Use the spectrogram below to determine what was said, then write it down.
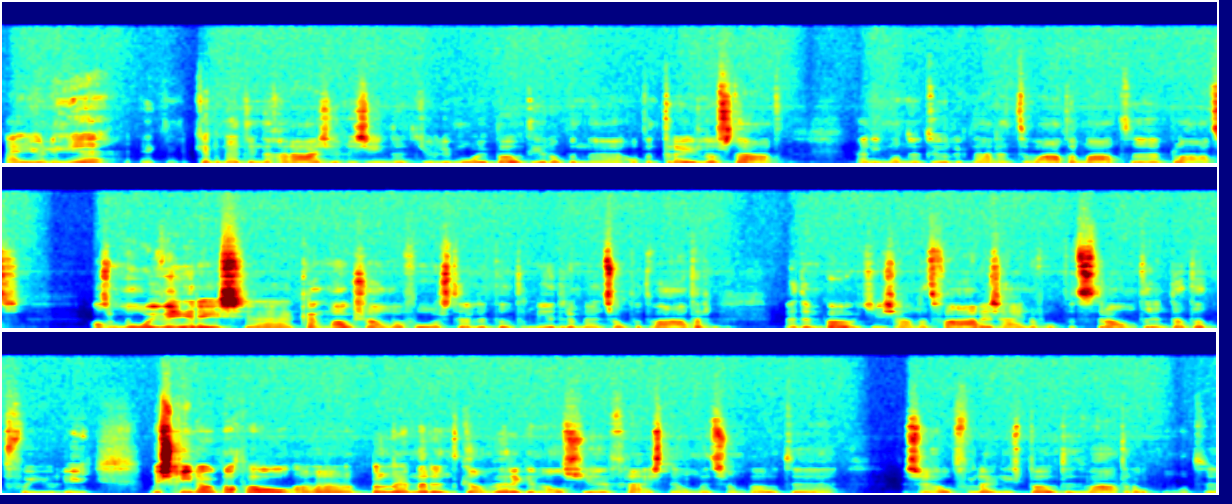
nou, jullie, ik, ik heb net in de garage gezien dat jullie mooie boot hier op een, op een trailer staat. Ja, die moet natuurlijk naar een tewaterlaatplaats. Als het mooi weer is, kan ik me ook zomaar voorstellen dat er meerdere mensen op het water met een bootjes aan het varen zijn of op het strand. En dat dat voor jullie misschien ook nog wel belemmerend kan werken als je vrij snel met zo'n boot, zo'n hulpverleningsboot het water op moet. eh.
